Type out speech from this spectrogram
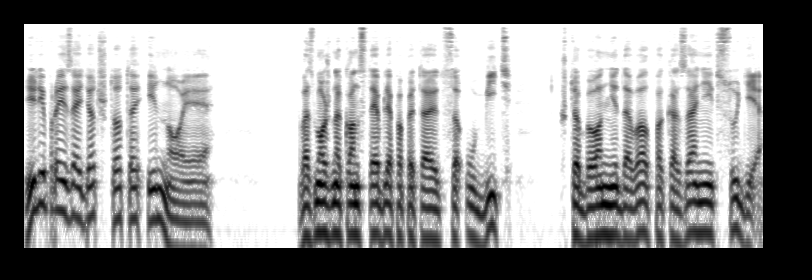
или произойдет что-то иное. Возможно, констебля попытаются убить, чтобы он не давал показаний в суде.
